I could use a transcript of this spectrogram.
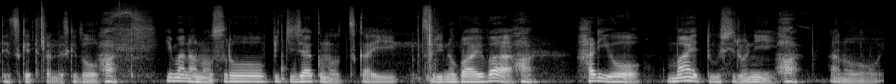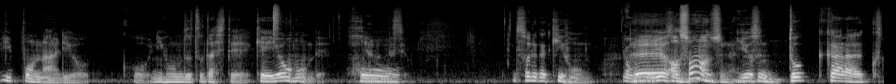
でつけてたんですけど、はい。今のあのスローピッチジャークの使い釣りの場合は、はい。針を前と後ろに、はい。あの1本の針をこう2本ずつ出して計4本でやるんですよ。それが基本。あそうなんですね。要するにどっから食っ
